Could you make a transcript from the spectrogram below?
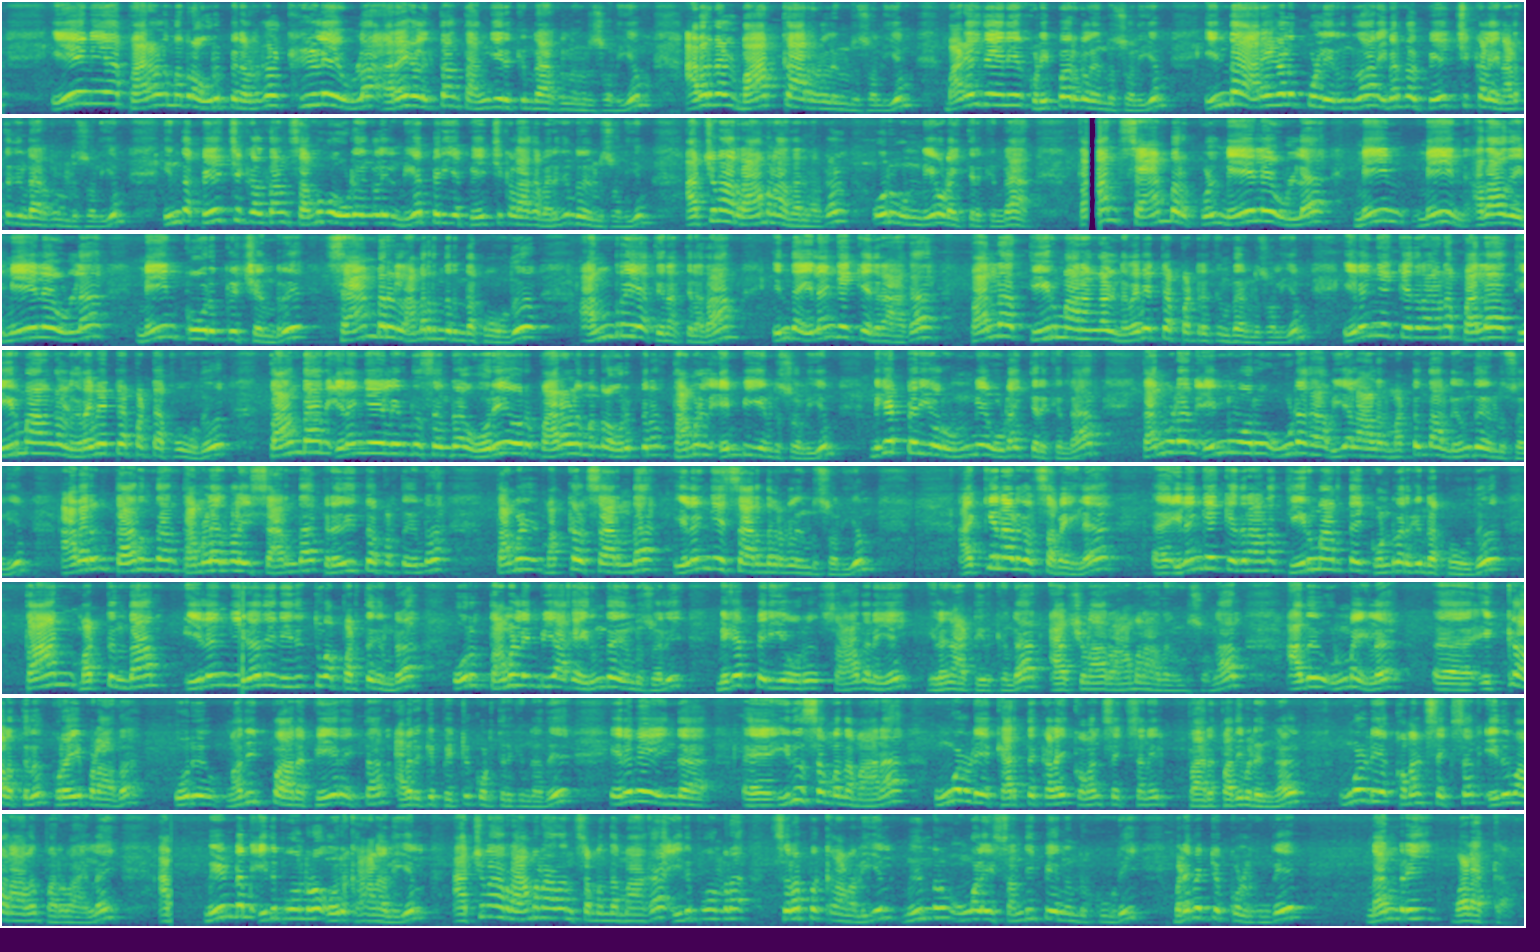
ஏனைய பாராளுமன்ற உறுப்பினர்கள் கீழே உள்ள அறைகளில் தான் தங்கியிருக்கின்றார்கள் என்று சொல்லியும் அவர்கள் வாக்காளர்கள் என்று சொல்லியும் மழை தேநீர் குடிப்பவர்கள் என்று சொல்லியும் இந்த அறைகளுக்குள் இருந்துதான் இவர்கள் பேச்சுக்களை நடத்துகின்றார்கள் என்று சொல்லியும் இந்த பேச்சுக்கள் தான் சமூக ஊடகங்களில் மிகப்பெரிய பேச்சுக்களாக வருகின்றது என்று சொல்லியும் அர்ச்சனா ராமநாதன் அவர்கள் ஒரு உண்மையை உடைத்திருக்கின்றார். நான் சாம்பருக்குள் மேலே உள்ள மெயின் மெயின் அதாவது மேலே உள்ள மெயின் கோருக்கு சென்று சாம்பரில் அமர்ந்திருந்த போது அன்றைய தினத்தில் தான் இந்த இலங்கைக்கு எதிராக பல தீர்மானங்கள் நிறைவேற்றப்பட்டிருக்கின்றது என்று சொல்லியும் இலங்கைக்கு எதிரான பல தீர்மானங்கள் நிறைவேற்றப்பட்ட போது தான் தான் இலங்கையிலிருந்து சென்ற ஒரே ஒரு பாராளுமன்ற உறுப்பினர் தமிழ் எம்பி என்று சொல்லியும் மிகப்பெரிய ஒரு உண்மையை உடைத்திருக்கின்றார். தன்னுடன் இன்னொரு ஊடகவியலாளர் மட்டும்தான் இருந்தது என்று சொல்லியும் அவரும் தானும் தான் தமிழர்களை சார்ந்த பிரதித்துவப்படுத்துகின்ற தமிழ் மக்கள் சார்ந்த இலங்கை சார்ந்தவர்கள் என்று சொல்லியும் ஐக்கிய நாடுகள் சபையில் இலங்கைக்கு எதிரான தீர்மானத்தை கொண்டு வருகின்ற போது தான் மட்டும்தான் இலங்கை பிரதிநிதித்துவப்படுத்துகின்ற ஒரு தமிழ் எம்பியாக இருந்தது என்று சொல்லி மிகப்பெரிய ஒரு சாதனையை நிலைநாட்டியிருக்கின்றார் அர்ச்சுனா ராமநாதன் என்று சொன்னால். அது உண்மையில் எக்காலத்திலும் குறைபடாத ஒரு மதிப்பான பெயரைத்தான் அவருக்கு பெற்றுக் கொடுத்திருக்கின்றது. எனவே இந்த இது சம்பந்தமான உங்களுடைய கருத்துக்களை கமெண்ட் செக்ஷனில் ப- பதிவிடுங்கள். உங்களுடைய கமெண்ட் செக்ஷன் எதுவானாலும் பரவாயில்லை. அப்- மீண்டும் இது போன்ற ஒரு காணொலியில் அர்ச்சுனா ராமநாதன் சம்பந்தமாக இது போன்ற சிறப்பு காணொலியில் மீண்டும் உங்களை சந்திப்பேன் என்று கூறி விடைபெற்றுக் கொள்கின்றேன். நன்றி வணக்கம்.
